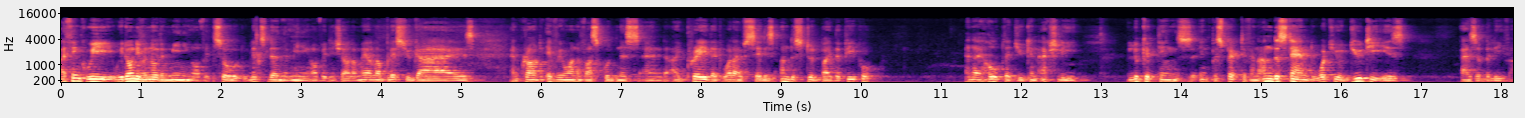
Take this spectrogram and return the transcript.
I think we, we don't even know the meaning of it. So let's learn the meaning of it, inshallah. May Allah bless you guys and grant every one of us goodness. And I pray that what I've said is understood by the people. And I hope that you can actually look at things in perspective and understand what your duty is as a believer.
